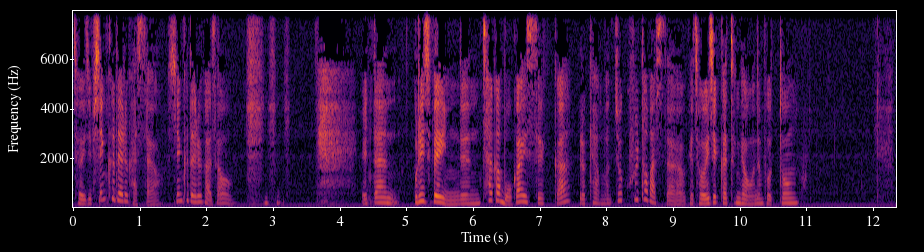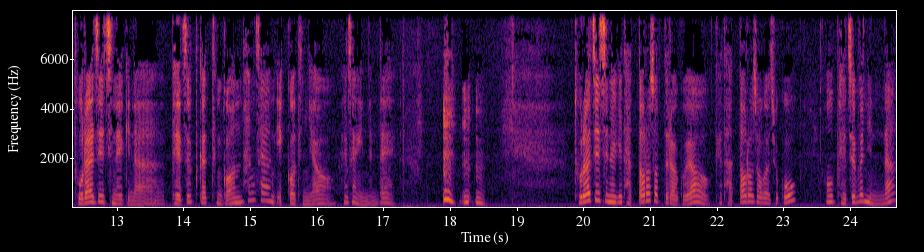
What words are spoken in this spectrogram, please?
저희 집 싱크대를 갔어요. 싱크대를 가서 일단 우리 집에 있는 차가 뭐가 있을까 이렇게 한번 쭉 훑어봤어요. 저희 집 같은 경우는 보통 도라지 진액이나 배즙 같은 건 항상 있거든요. 항상 있는데. 도라지 진액이 다 떨어졌더라고요. 다 떨어져가지고 어 배즙은 있나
